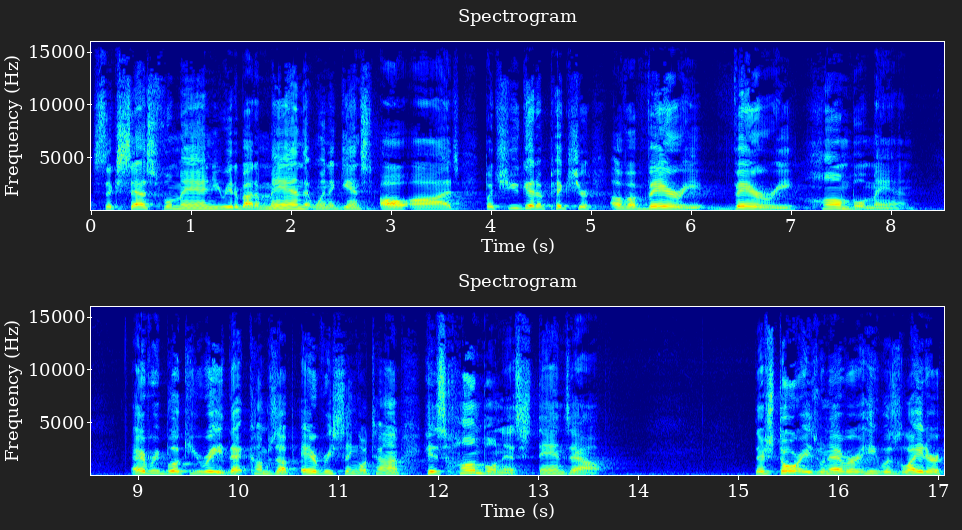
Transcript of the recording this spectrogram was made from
successful man. You read about a man that went against all odds, but you get a picture of a very, very humble man. Every book you read, that comes up every single time. His humbleness stands out. Their stories, whenever he was later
